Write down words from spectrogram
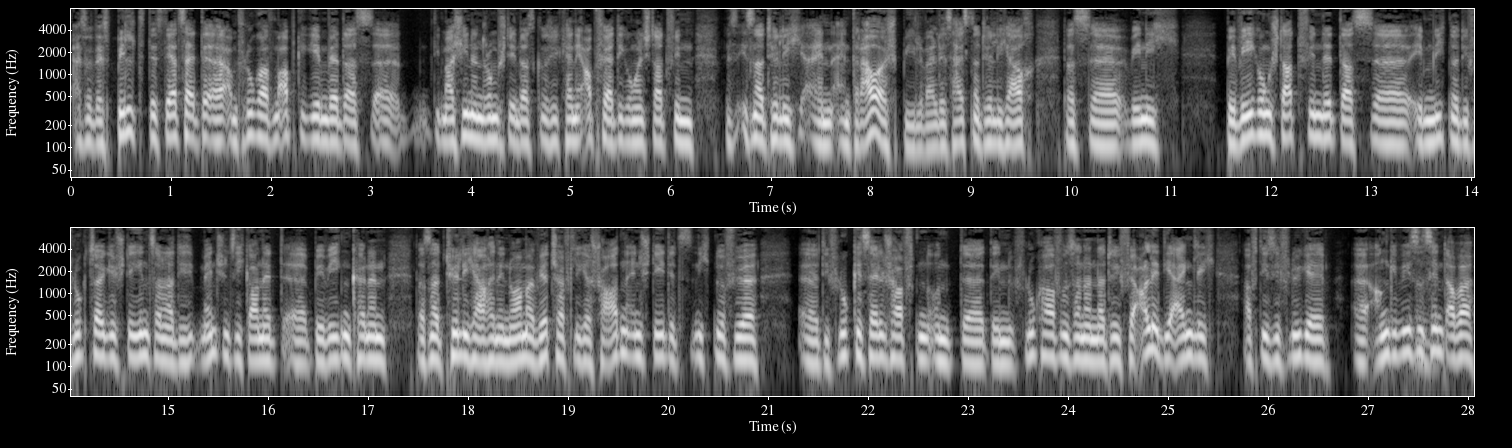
also das Bild, das derzeit äh, am Flughafen abgegeben wird, dass äh, die Maschinen rumstehen, dass natürlich keine Abfertigungen stattfinden, das ist natürlich ein, ein Trauerspiel, weil das heißt natürlich auch, dass äh, wenig Bewegung stattfindet, dass äh, eben nicht nur die Flugzeuge stehen, sondern die Menschen sich gar nicht äh, bewegen können, dass natürlich auch ein enormer wirtschaftlicher Schaden entsteht, jetzt nicht nur für äh, die Fluggesellschaften und äh, den Flughafen, sondern natürlich für alle, die eigentlich auf diese Flüge äh, angewiesen mhm. sind. Aber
